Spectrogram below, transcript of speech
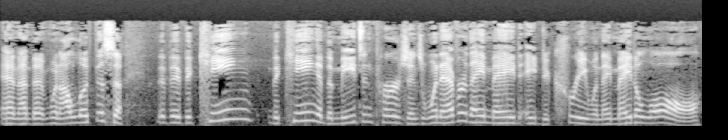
And uh, when I look this up, the, the, the king, the king of the Medes and Persians, whenever they made a decree, when they made a law,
